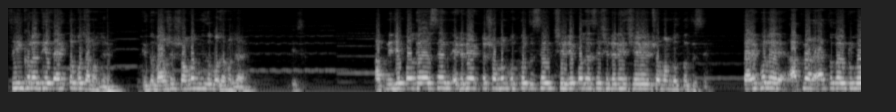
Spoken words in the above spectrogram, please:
শৃঙ্খলা দিয়ে দায়িত্ব বোঝানো যায়। কিন্তু মানুষের সম্মান কিন্তু বোঝানো যায় না। জি স্যার। আপনি যে পদে আছেন এটা নিয়ে একটা সম্মান বোধ করতেছেন সে যে পদে আছে সেটা নিয়ে সে সম্মান বোধ করতেছে। তাই বলে আপনার এতটুকু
